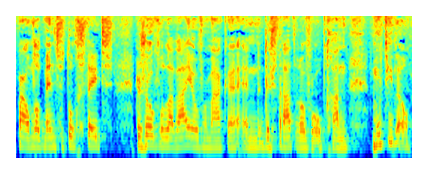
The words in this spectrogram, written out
Maar omdat mensen toch steeds er zoveel lawaai over maken en de straat erover opgaan, moet die wel.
